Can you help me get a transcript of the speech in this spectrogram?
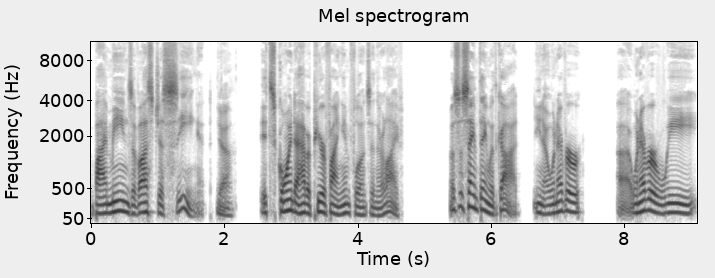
by means of us just seeing it, Yeah. it's going to have a purifying influence in their life. It's the same thing with God. You know, whenever uh, whenever we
